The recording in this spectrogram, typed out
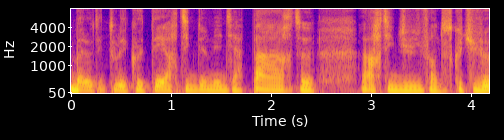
ballotté de tous les côtés, articles de Mediapart, euh, articles du, enfin tout ce que tu veux.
